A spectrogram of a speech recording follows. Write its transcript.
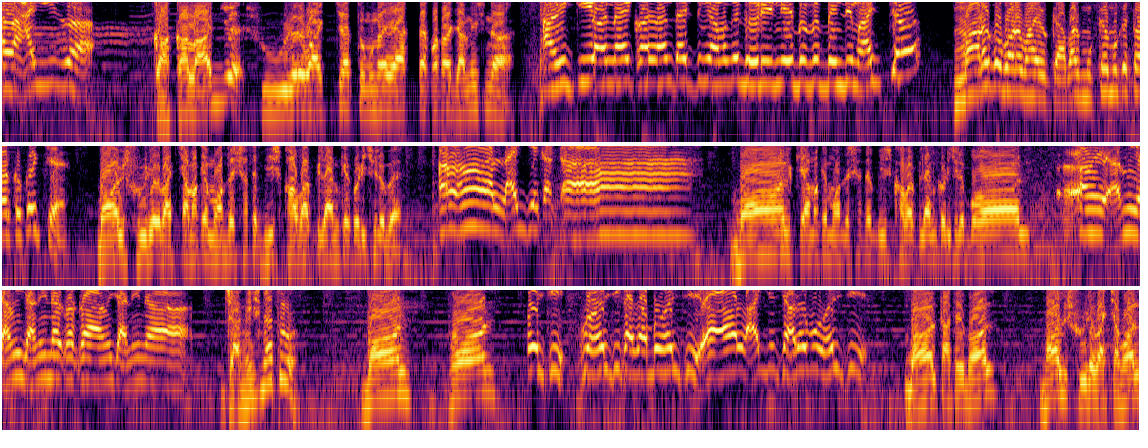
কাকা কাকা লাগিয়ে লাগছে সুরের বাচ্চা তোমরা একটা কথা জানিস না? আমি কি অন্যায় করলাম তাই তুমি আমাকে ধরে নিয়ে ভেবে বেঁধে মারছো? মারো বড় ভাই ওকে আবার মুখে মুখে তর্ক করছে? বল সুরের বাচ্চা আমাকে মদের সাথে বিষ খাবার প্ল্যান কে করেছিল বে? লাগছে কাকা। বল কে আমাকে মদের সাথে বিষ খাবার প্ল্যান করেছিল বল। আমি আমি আমি জানি না কাকা আমি জানি না। জানিস না তো? বল বল। বলছি বলছি কাকা বলছি আহ, লাগছে ছাড়ো বলছি। বল তাতে বল। বল সুরের বাচ্চা বল।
